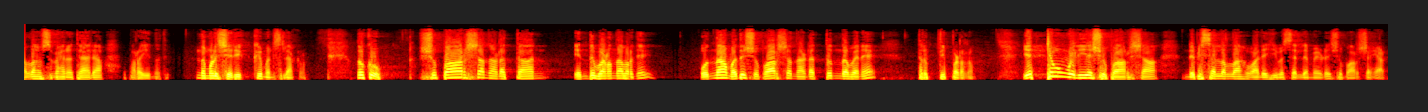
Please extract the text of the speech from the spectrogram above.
അള്ളാഹു സുബാന പറയുന്നത്. നമ്മൾ ശരിക്കും മനസ്സിലാക്കണം. നോക്കൂ ശുപാർശ നടത്താൻ എന്ത് വേണമെന്നാ പറഞ്ഞ്? ഒന്നാമത് ശുപാർശ നടത്തുന്നവനെ തൃപ്തിപ്പെടണം. ഏറ്റവും വലിയ ശുപാർശ നബി സല്ലല്ലാഹു അലൈഹി വസല്ലമയുടെ ശുപാർശയാണ്.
